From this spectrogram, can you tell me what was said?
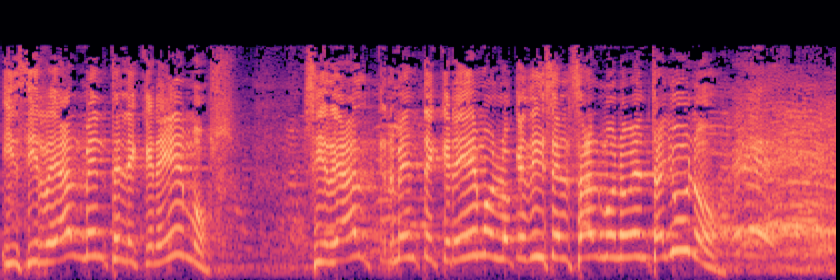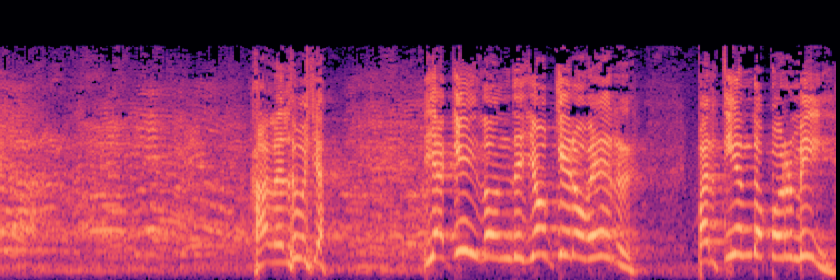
y si realmente le creemos, si realmente creemos lo que dice el Salmo 91. Aleluya. Y aquí donde yo quiero ver, partiendo por mí,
